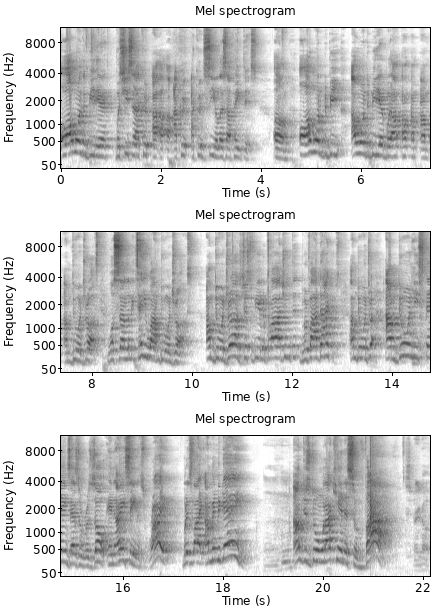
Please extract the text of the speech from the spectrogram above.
Oh, I wanted to be there, but she said I could I, I, I could I couldn't see unless I paid this. Um, oh, I wanted to be, I wanted to be there, but I, I, I'm, I'm, I'm doing drugs. Well, son, let me tell you why I'm doing drugs. I'm doing drugs just to be able to provide you with the, provide diapers. I'm doing drugs. I'm doing these things as a result, and I ain't saying it's right, but it's like I'm in the game. I'm just doing what I can to survive. Straight up.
